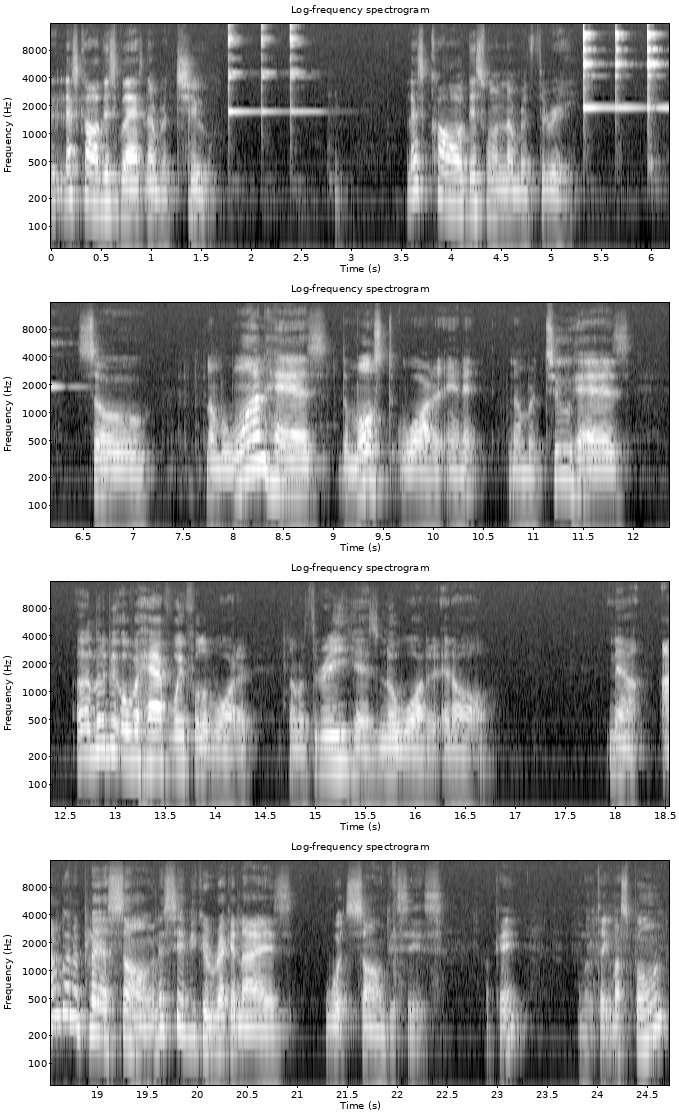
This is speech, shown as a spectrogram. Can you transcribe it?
let's call this glass number two. Let's call this one number three. So number one has the most water in it. Number two has a little bit over halfway full of water. Number three has no water at all. Now, I'm going to play a song. Let's see if you can recognize what song this is. Okay? I'm going to take my spoon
